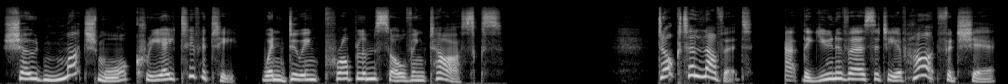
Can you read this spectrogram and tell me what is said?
showed much more creativity when doing problem solving tasks. Dr. Lovatt at the University of Hertfordshire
